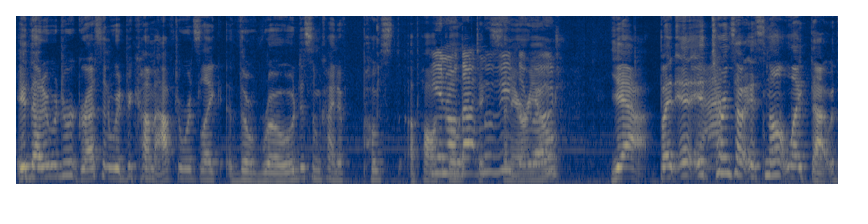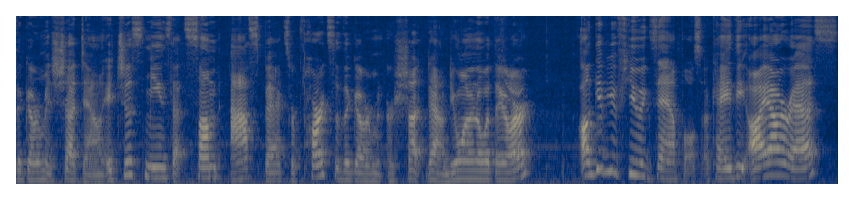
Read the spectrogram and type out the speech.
it, that it would regress and it would become afterwards like the road, to some kind of post-apocalyptic You know that movie, The scenario. Road? Yeah, but it, it turns out it's not like that with the government shutdown. It just means that some aspects or parts of the government are shut down. Do you want to know what they are? I'll give you a few examples. Okay, the IRS,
